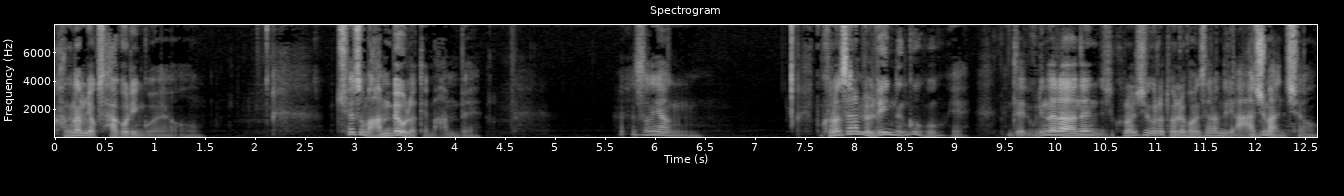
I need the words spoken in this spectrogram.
강남역 사거리인 거예요. 최소 만 배 올랐대요, 만 배. 그래서 그냥 그런 사람들도 있는 거고. 예. 근데 우리나라는 그런 식으로 돈을 번 사람들이 아주 많죠.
